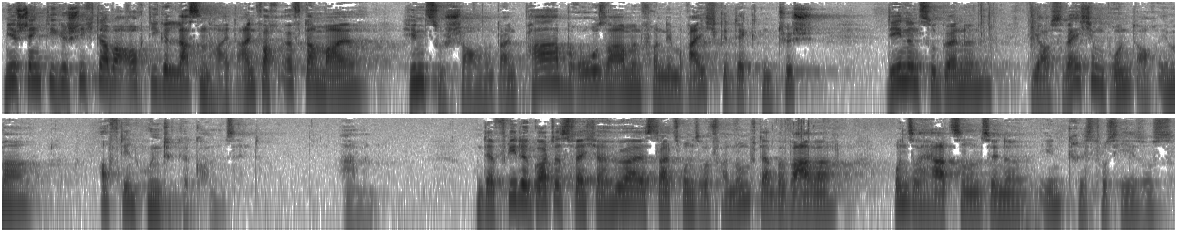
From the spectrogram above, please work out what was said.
Mir schenkt die Geschichte aber auch die Gelassenheit, einfach öfter mal hinzuschauen und ein paar Brosamen von dem reich gedeckten Tisch denen zu gönnen, die aus welchem Grund auch immer auf den Hund gekommen sind. Amen. Und der Friede Gottes, welcher höher ist als unsere Vernunft, er bewahre unsere Herzen und Sinne in Christus Jesus.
